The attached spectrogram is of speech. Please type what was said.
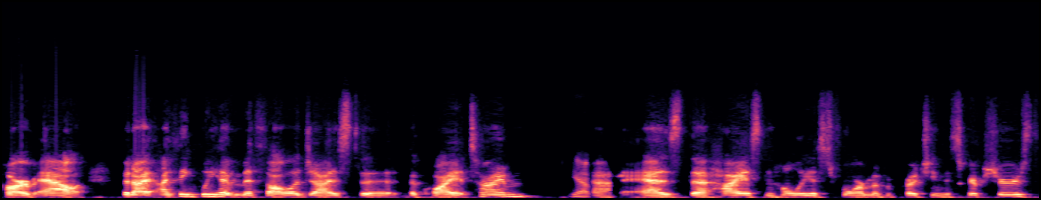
carve out. But I, I think we have mythologized the the quiet time yep. uh, as the highest and holiest form of approaching the scriptures.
